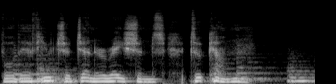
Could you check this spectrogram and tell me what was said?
for their future generations to come.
